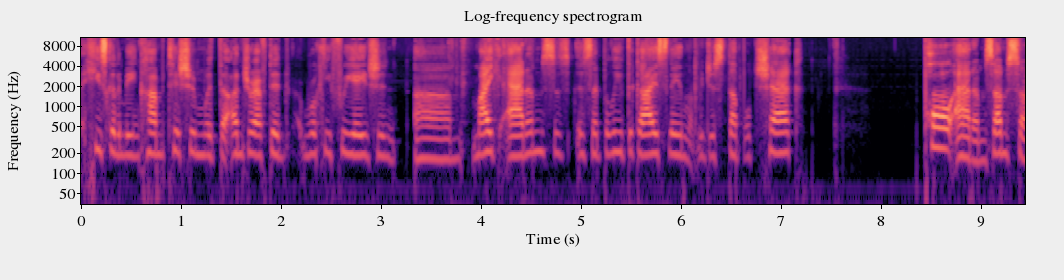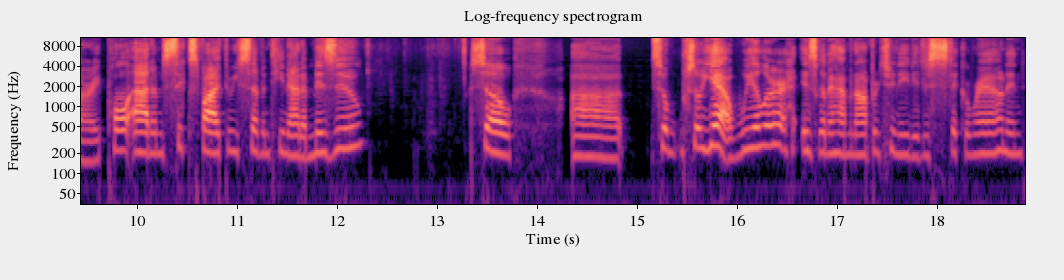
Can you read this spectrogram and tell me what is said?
He's going to be in competition with the undrafted rookie free agent um, Mike Adams, is, is I believe the guy's name. Let me just double check. Paul Adams, I'm sorry. Paul Adams, 6'5, 317 out of Mizzou. So, uh, so so yeah, Wheeler is going to have an opportunity to stick around and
